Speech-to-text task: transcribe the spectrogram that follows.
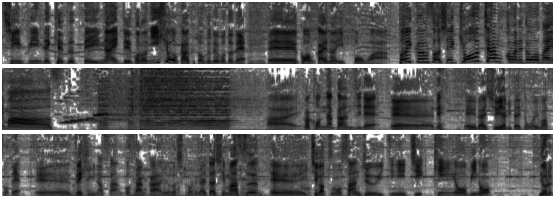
新品で削っていないというこの2票獲得ということで、えー、今回の1本は、トイくんそしてきょうちゃんおめでとうございますはい。まあ、こんな感じで、えー、ね、えー、来週やりたいと思いますので、えー、ぜひ皆さんご参加よろしくお願いいたします。えー、1月の31日、金曜日の夜、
